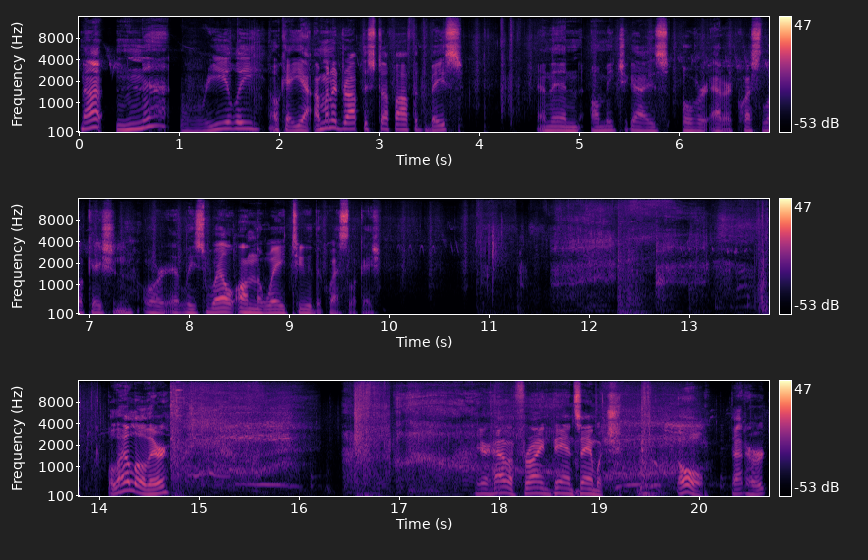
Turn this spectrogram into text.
Not, not really. Okay, yeah, I'm going to drop this stuff off at the base. And then I'll meet you guys over at our quest location, or at least well on the way to the quest location. Well, hello there. Here, have a frying pan sandwich. Oh, that hurt.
